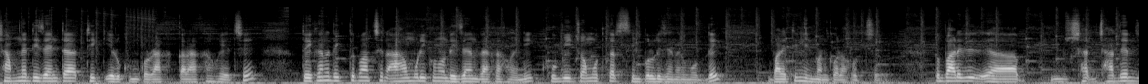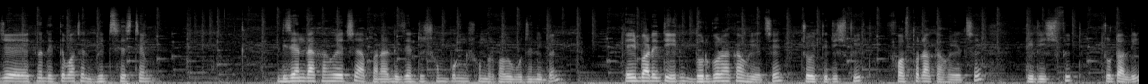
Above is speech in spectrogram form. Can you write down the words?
সামনের ডিজাইনটা ঠিক এরকম করে রাখা রাখা হয়েছে। তো এখানে দেখতে পাচ্ছেন আহামরি কোনো ডিজাইন রাখা হয়নি। খুবই চমৎকার সিম্পল ডিজাইনের মধ্যে বাড়িটি নির্মাণ করা হচ্ছে। তো বাড়ির ছাদের যে এখানে দেখতে পাচ্ছেন ভিট সিস্টেম ডিজাইন রাখা হয়েছে, আপনারা ডিজাইনটি সম্পূর্ণ সুন্দরভাবে বুঝে নেবেন। এই বাড়িটির দৈর্ঘ্য রাখা হয়েছে চৌত্রিশ ফিট, ফস্ত রাখা হয়েছে তিরিশ ফিট টোটালি।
